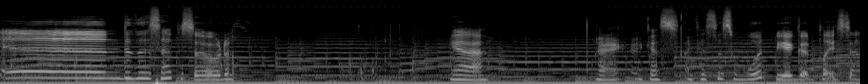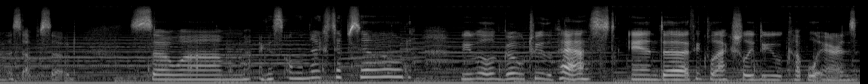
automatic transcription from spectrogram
end this episode. Yeah. I, I guess I guess this would be a good place to end this episode. So, um, I guess on the next episode, we will go to the past, and uh, I think we'll actually do a couple errands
